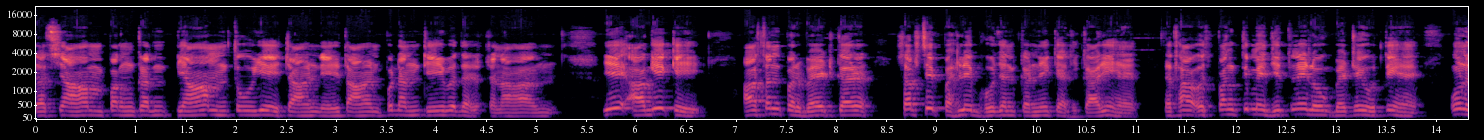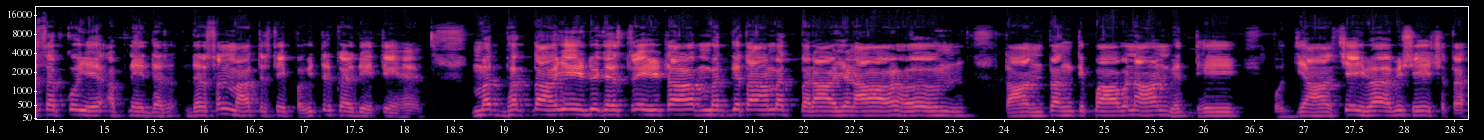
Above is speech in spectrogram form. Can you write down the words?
तस्याम पंक्रांत्याम तो ये चान्यतान पुनंतीव दर्शना। ये आगे के आसन पर बैठकर सबसे पहले भोजन करने के अधिकारी हैं। तथा उस पंक्ति में जितने लोग बैठे होते हैं उन सबको ये अपने दर, दर्शन मात्र से पवित्र कर देते हैं। मद भक्ता ये द्विजश्रेष्ठा मदगता मत्परायणा तान पंक्ति पावनान विद्धि पूज्या विशेषतः।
